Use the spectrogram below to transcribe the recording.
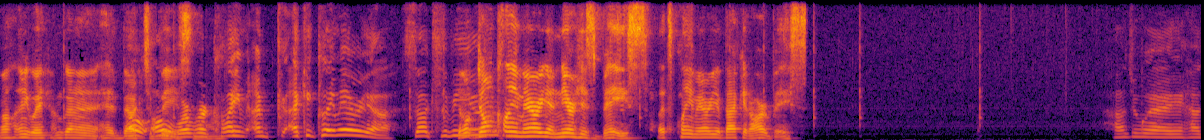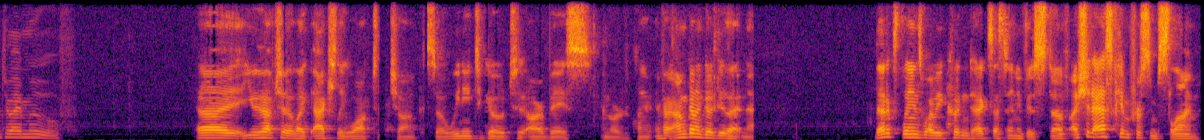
Well, anyway, I'm gonna head back oh, to oh, base. we're, we're now. claim. I'm, I can claim area. Sucks to be Don't, you. don't claim area near his base. Let's claim area back at our base. How do I? How do I move? Uh, you have to like actually walk to the chunk. So we need to go to our base in order to claim. In fact, I'm gonna go do that now. That explains why we couldn't access any of his stuff. I should ask him for some slime.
